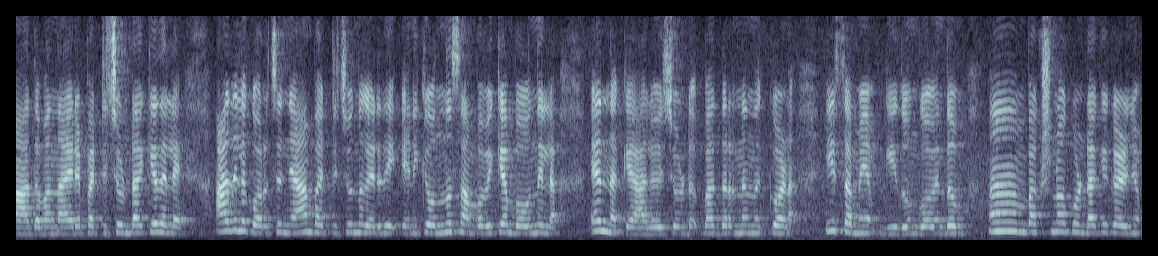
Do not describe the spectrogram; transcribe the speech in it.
മാധവൻ നായരെ പറ്റിച്ചുണ്ടാക്കിയതല്ലേ അതിൽ കുറച്ച് ഞാൻ പറ്റിച്ചു എന്ന് കരുതി എനിക്കൊന്നും സംഭവിക്കാൻ പോകുന്നില്ല. എന്നൊക്കെ ആലോചിച്ചുകൊണ്ട് ഭദ്രനെ നിൽക്കുവാണ് ഈ സമയം ഗീതും ഗോവിന്ദും ഭക്ഷണമൊക്കെ ഉണ്ടാക്കി കഴിഞ്ഞു.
